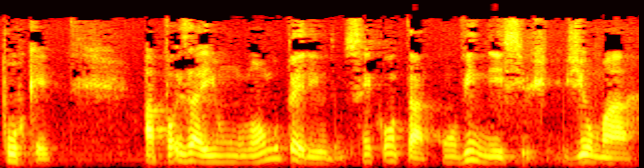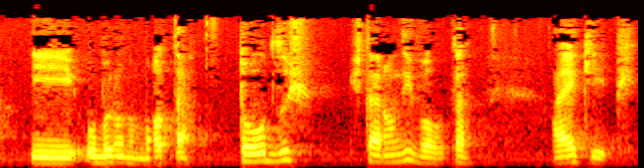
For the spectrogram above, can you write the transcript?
Por quê? Após aí um longo período, sem contar com Vinícius, Gilmar e o Bruno Mota, todos estarão de volta à equipe.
